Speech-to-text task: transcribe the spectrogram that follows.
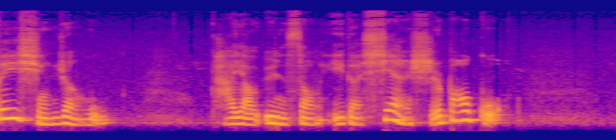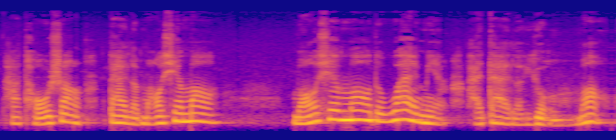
飞行任务，他要运送一个限时包裹。他头上戴了毛线帽。毛线帽的外面还戴了泳帽，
